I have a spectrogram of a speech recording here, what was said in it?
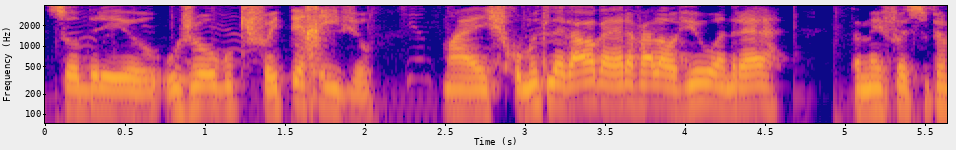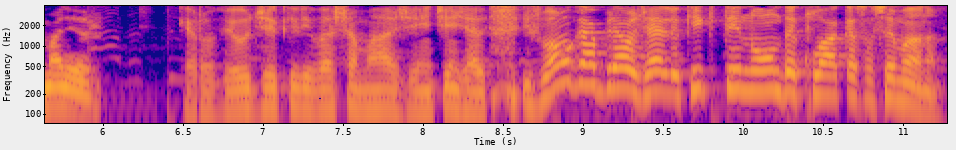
sobre o jogo que foi terrível. Mas ficou muito legal, a galera vai lá ouvir, o André também foi super maneiro. Quero ver o dia que ele vai chamar a gente, hein, Gélio? João Gabriel Gélio, o que, que tem no On The Clock essa semana?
